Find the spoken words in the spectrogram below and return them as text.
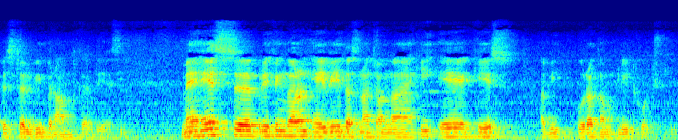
ਪਿਸਟਲ ਵੀ ਬਰਾਮਦ ਕਰ ਲਿਆ ਸੀ। ਮੈਂ ਇਸ ਬਰੀਫਿੰਗ ਦੌਰਾਨ ਇਹ ਵੀ ਦੱਸਣਾ ਚਾਹੁੰਦਾ ਹਾਂ ਕਿ ਇਹ ਕੇਸ ਅਭੀ ਪੂਰਾ ਕੰਪਲੀਟ ਹੋ ਚੁੱਕੀ ਹੈ।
